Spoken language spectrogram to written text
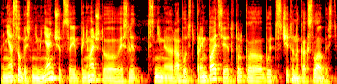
не особо с ними нянчатся и понимают, что если с ними работать про эмпатию, это только будет считано как слабость.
